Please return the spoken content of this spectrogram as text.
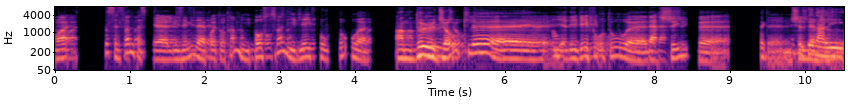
Ouais. Ça, c'est le fun parce que les amis de Pointe-aux-Trembles, ils postent souvent des vieilles photos euh, en deux jokes. Là. Euh, il y a des vieilles photos euh, d'archives de Michel dans, les,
